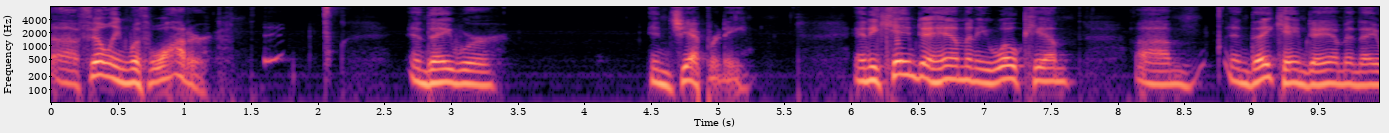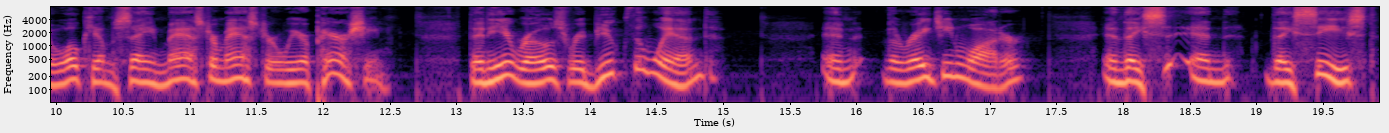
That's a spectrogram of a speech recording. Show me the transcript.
uh, filling with water, and they were in jeopardy. And he came to him, and he woke him, um, and they came to him, and they woke him, saying, Master, Master, we are perishing. Then he arose, rebuked the wind and the raging water, and they and they ceased,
